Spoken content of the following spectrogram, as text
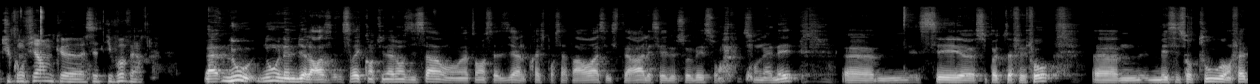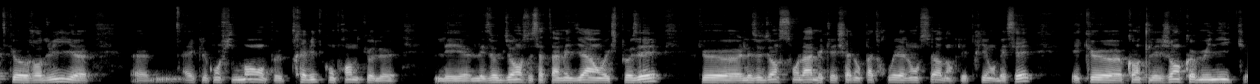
tu confirmes que c'est ce qu'il faut faire. Bah, nous, nous, on aime bien. Alors, c'est vrai que quand une agence dit ça, on a tendance à se dire, elle prêche pour sa paroisse, etc. Elle essaie de sauver son, son année. Euh, c'est, c'est pas tout à fait faux. Euh, mais c'est surtout, en fait, qu'aujourd'hui, euh, avec le confinement, on peut très vite comprendre que le, les, les audiences de certains médias ont explosé que les audiences sont là, mais que les chaînes n'ont pas trouvé l'annonceur, donc les prix ont baissé, et que quand les gens communiquent,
